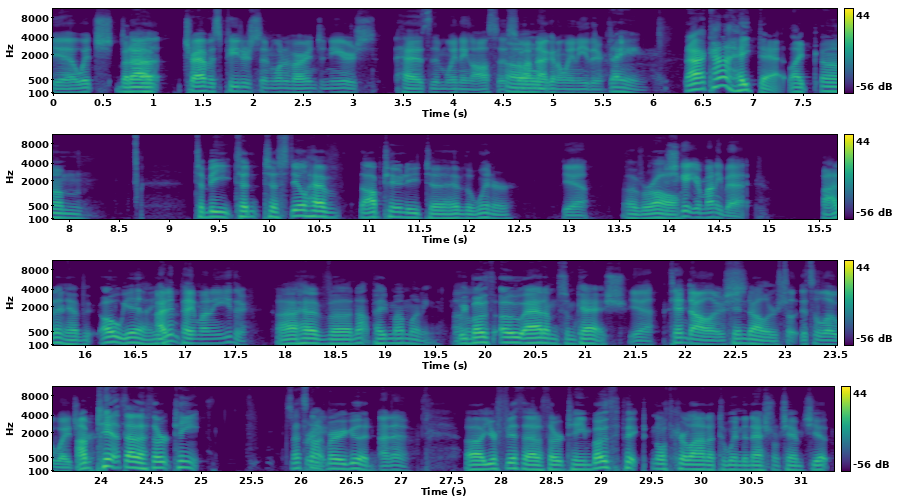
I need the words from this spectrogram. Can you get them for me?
yeah, which But uh, I- Travis Peterson, one of our engineers, has them winning also. So I'm Oh. not gonna win either. Dang. I kind of hate that. Like um to be to to still have the opportunity to have the winner Yeah, Overall, you should get your money back. I didn't have Oh yeah, yeah. I didn't pay money either. I have uh, not paid my money. We Oh. both owe Adam some cash. Yeah, ten dollars. Ten dollars. It's a, it's a low wager. I'm tenth out of thirteenth. That's pretty- not very good. I know. Uh, you're fifth out of thirteen. Both picked North Carolina to win the national championship.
